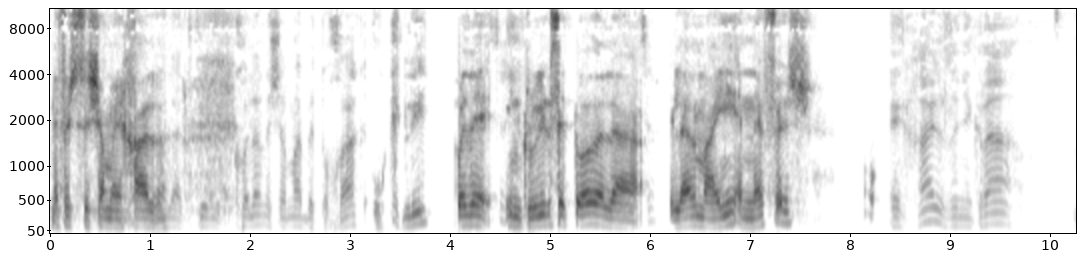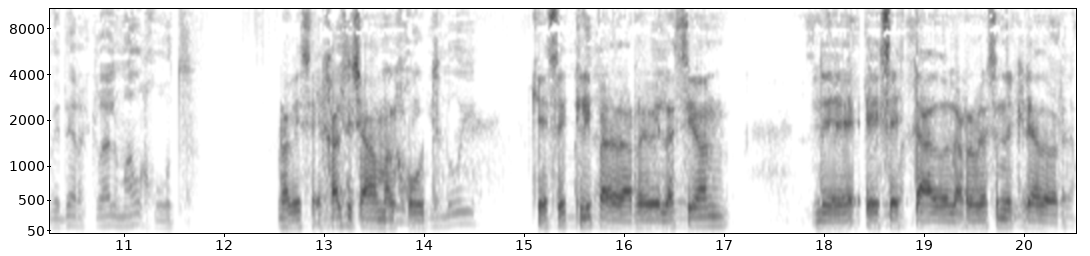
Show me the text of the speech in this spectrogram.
Nefesh se llama Ejal. ¿Puede incluirse toda la, el alma ahí en Nefesh? A veces Ejal se llama Malchut, que es el clip para la revelación de ese estado, la revelación del Creador.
